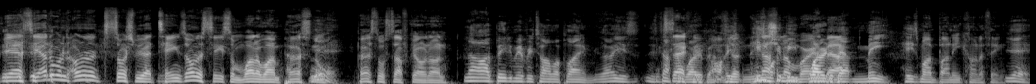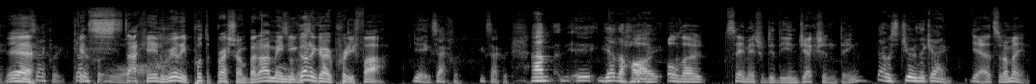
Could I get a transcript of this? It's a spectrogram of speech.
Yeah, see, I don't want, I don't want it so much to be about teams. I want to see some one-on-one personal, Yeah. personal stuff going on. no, I beat him every time I play him. You know, he's, he's nothing to Exactly. worry about. Oh, he's got he he nothing should I'm be worried worried about. about me. He's my bunny kind of thing. Yeah, Yeah, exactly. Go Get for it. stuck in, really put the pressure on. But I mean, you've got to go pretty far. Yeah, exactly, exactly. Um, the other high Although Sam Etchell did the injection thing. that was during the game. Yeah, that's what I mean.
